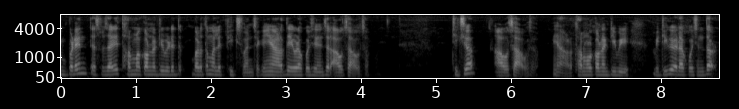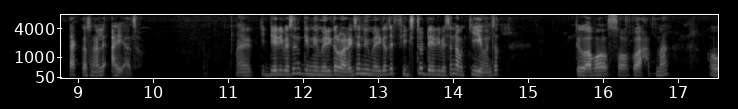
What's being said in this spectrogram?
इम्पोर्टेन्ट त्यस पछाडि थर्मल कन्डक्टिभिटीबाट त मैले फिक्स भनिसकेँ। यहाँबाट त एउटा क्वेसन एन्सर आउँछ आउँछ। ठिक छ? आउँछ आउँछ। यहाँबाट थर्मल कन्डक्टिभिटीको एउटा क्वेसन त ट्याक्कसँगले आइहाल्छ। कि डेरिभेसन कि न्युमेरिकल भनेको छ। न्युमेरिकल चाहिँ फिक्स्ड हो। डेरिभेसन अब के हुन्छ? त्यो अब सरको हातमा हो।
